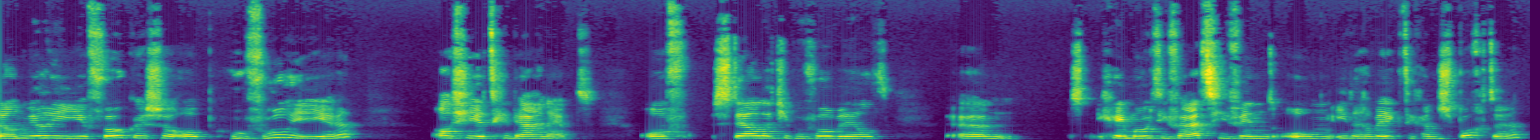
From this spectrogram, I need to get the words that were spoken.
dan wil je je focussen op hoe voel je je als je het gedaan hebt. Of stel dat je bijvoorbeeld um, geen motivatie vindt om iedere week te gaan sporten.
